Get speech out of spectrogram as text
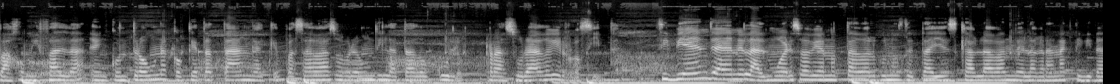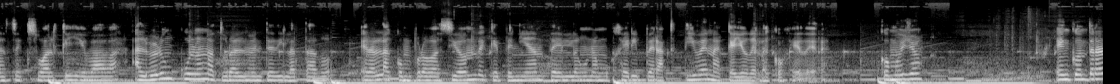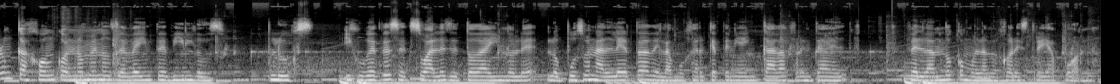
Bajo mi falda encontró una coqueta tanga que pasaba sobre un dilatado culo, rasurado y rosita. Si bien ya en el almuerzo había notado algunos detalles que hablaban de la gran actividad sexual que llevaba, al ver un culo naturalmente dilatado, era la comprobación de que tenía ante él una mujer hiperactiva en aquello de la cogedera, como yo. Encontrar un cajón con no menos de 20 dildos, plugs, y juguetes sexuales de toda índole lo puso en alerta de la mujer que tenía hincada frente a él, velando como la mejor estrella porno.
